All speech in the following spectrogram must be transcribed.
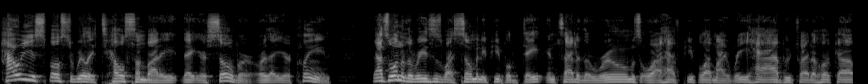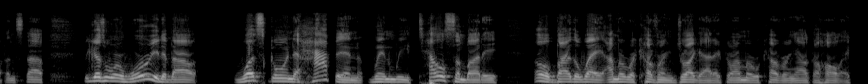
how are you supposed to really tell somebody that you're sober or that you're clean? That's one of the reasons why so many people date inside of the rooms or I have people at my rehab who try to hook up and stuff because we're worried about what's going to happen when we tell somebody, oh, by the way, I'm a recovering drug addict or I'm a recovering alcoholic.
